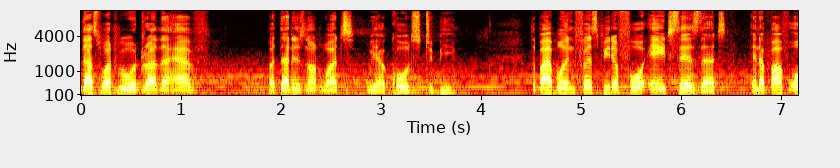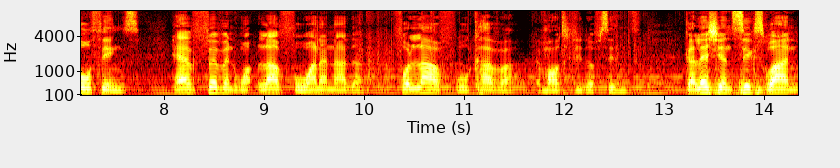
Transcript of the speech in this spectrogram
That's what we would rather have. But that is not what we are called to be. The Bible in 1 Peter 4 8 says that, and above all things, have fervent love for one another, for love will cover a multitude of sins. Galatians 6 1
